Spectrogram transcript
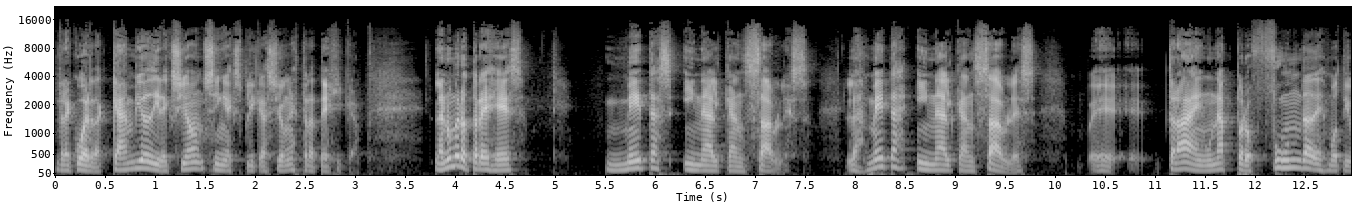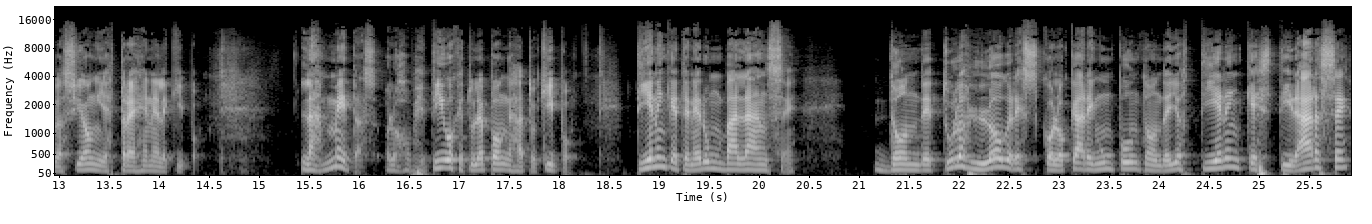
Recuerda, cambio de dirección sin explicación estratégica. La número tres es metas inalcanzables. Las metas inalcanzables eh, traen una profunda desmotivación y estrés en el equipo. Las metas o los objetivos que tú le pongas a tu equipo tienen que tener un balance donde tú los logres colocar en un punto donde ellos tienen que estirarse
